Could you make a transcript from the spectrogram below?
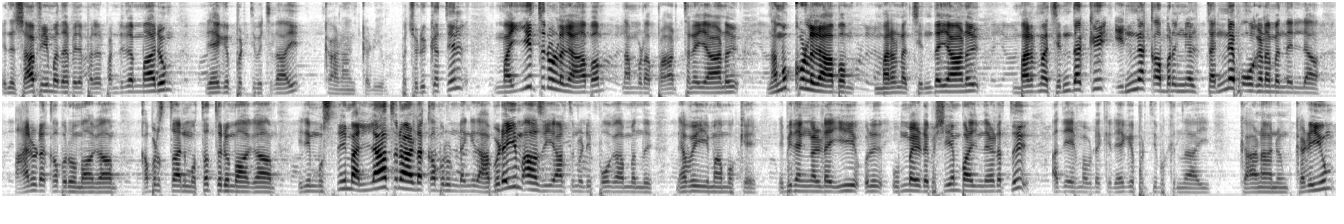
എന്ന് ഷാഫി മദബിലെ പല പണ്ഡിതന്മാരും രേഖപ്പെടുത്തി വെച്ചതായി കാണാൻ കഴിയും. അപ്പൊ ചുരുക്കത്തിൽ മയ്യത്തിനുള്ള ലാഭം നമ്മുടെ പ്രാർത്ഥനയാണ് നമുക്കുള്ള ലാഭം മരണചിന്തയാണ്. മരണചിന്തക്ക് ഇന്ന കബറിങ്ങൾ തന്നെ പോകണമെന്നില്ല ആരുടെ കബറുമാകാം ഖബർസ്ഥാൻ മൊത്തത്തിലുമാകാം. ഇനി മുസ്ലിം അല്ലാത്ത ഒരാളുടെ കബറുണ്ടെങ്കിൽ അവിടെയും ആ സിയാർത്തിന് വേണ്ടി പോകാമെന്ന് നവീമാമൊക്കെ നിബിതങ്ങളുടെ ഈ ഒരു ഉമ്മയുടെ വിഷയം പറയുന്നിടത്ത് അദ്ദേഹം അവിടേക്ക് രേഖപ്പെടുത്തി വെക്കുന്നതായി കാണാനും കഴിയും.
